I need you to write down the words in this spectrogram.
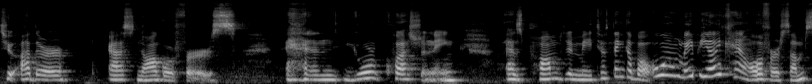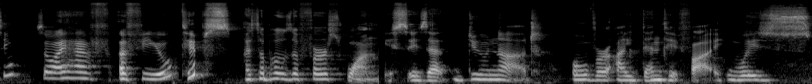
to other ethnographers. And your questioning has prompted me to think about, oh, well, maybe I can offer something. So I have a few tips. I suppose the first one is, is that do not over identify with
